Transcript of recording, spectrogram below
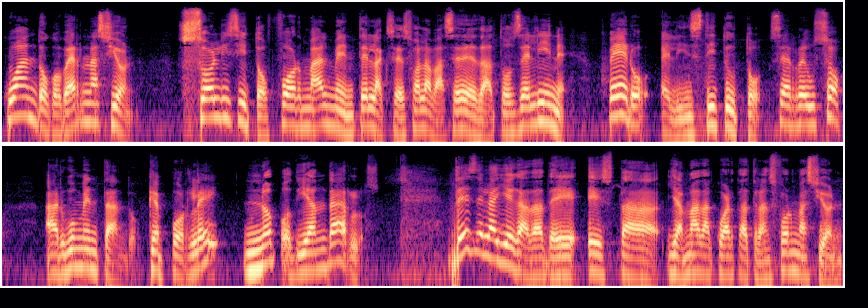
cuando Gobernación solicitó formalmente el acceso a la base de datos del INE, pero el instituto se rehusó, argumentando que por ley no podían darlos. Desde la llegada de esta llamada cuarta transformación,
